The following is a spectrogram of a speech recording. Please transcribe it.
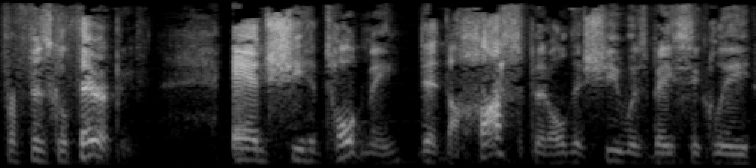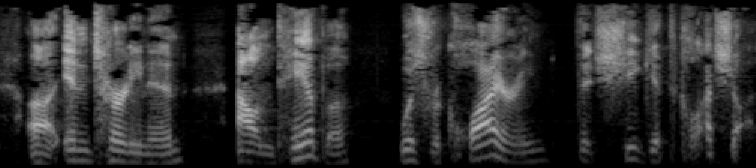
for physical therapy. And she had told me that the hospital that she was basically uh, interning in out in Tampa was requiring that she get the clot shot.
